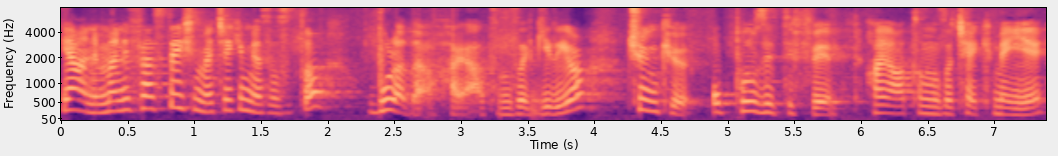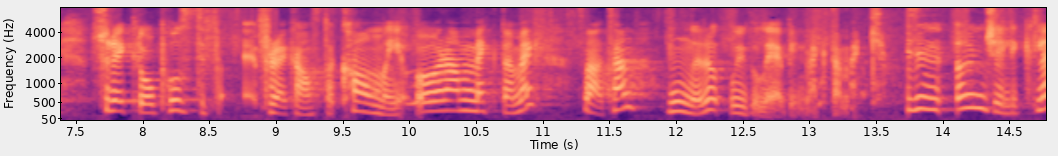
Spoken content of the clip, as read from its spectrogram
Yani manifestation ve çekim yasası da burada hayatımıza giriyor. Çünkü o pozitifi hayatımıza çekmeyi, sürekli o pozitif frekansta kalmayı öğrenmek demek zaten bunları uygulayabilmek demek. Sizin öncelikle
